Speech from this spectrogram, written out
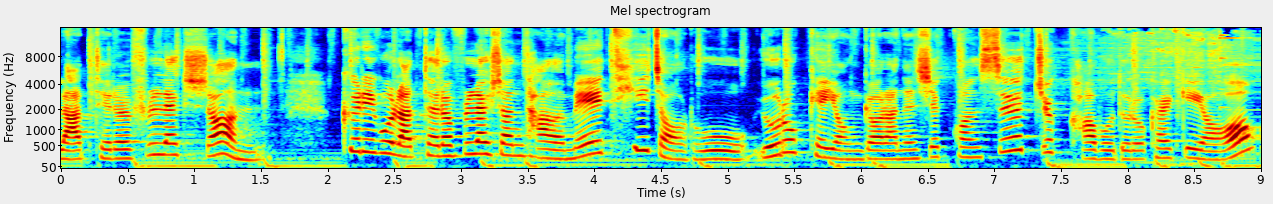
라테럴 플렉션 그리고 라테럴 플렉션 다음에 티저로 이렇게 연결하는 시퀀스 쭉 가보도록 할게요.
